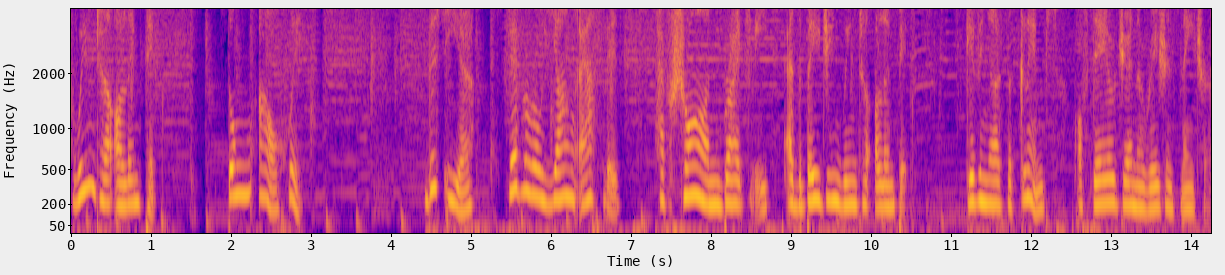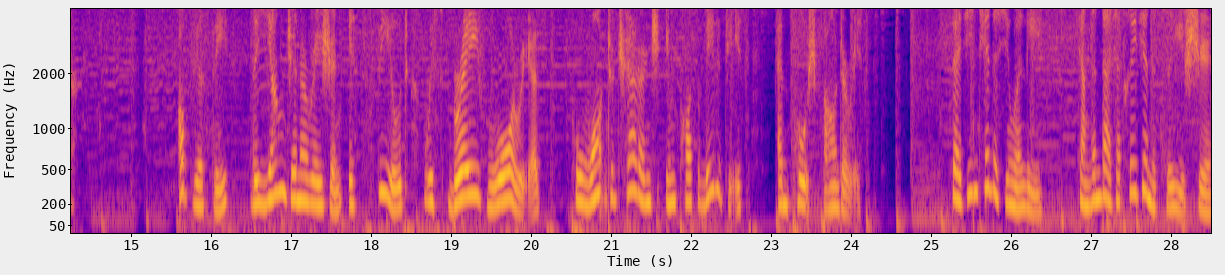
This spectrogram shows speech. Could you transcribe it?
Winter Olympics 冬奥会 This year, several young athletes have shone brightly at the Beijing Winter Olympics, giving us a glimpse of their generation's nature. Obviously, the young generation is filled with brave warriors who want to challenge impossibilities and push boundaries. 在今天的新闻里，想跟大家推荐的词语是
